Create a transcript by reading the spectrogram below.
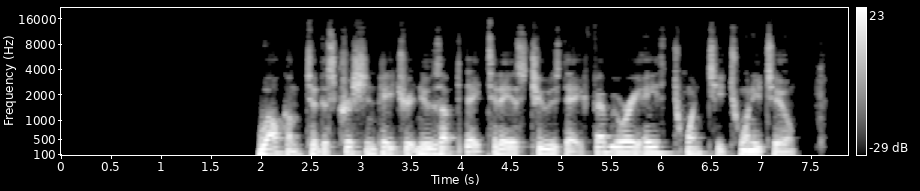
Welcome to this Christian Patriot News Update. Today is Tuesday, February 8th, 2022.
